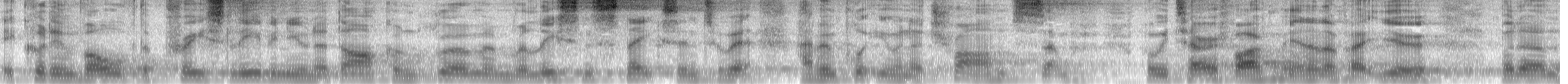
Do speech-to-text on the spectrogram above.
it could involve the priest leaving you in a darkened room and releasing snakes into it, having put you in a trance. That probably terrified me. I don't know about you, but um,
